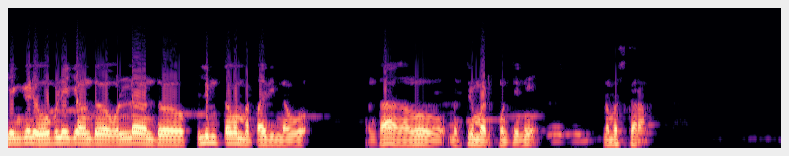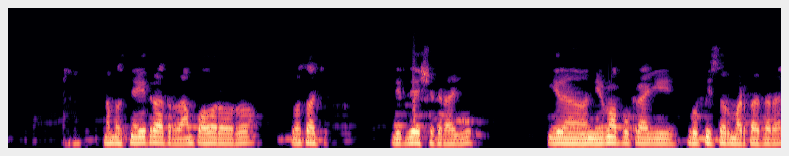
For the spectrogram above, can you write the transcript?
ಕೆಂಗೇಳಿ ಹೋಬಳಿಗೆ ಒಂದು ಒಳ್ಳೆ ಒಂದು ಫಿಲಿಮ್ ತಗೊಂಡ್ ಬರ್ತಾ ಇದೀವಿ ನಾವು ಅಂತ ನಾವು ಮೆಚ್ಚಿ ಮಾಡ್ಕೊತೀನಿ. ನಮಸ್ಕಾರ. ನಮ್ಮ ಸ್ನೇಹಿತರಾದ ರಾಮ್ ಪವರ್ ಅವರು ಹೊಸ ನಿರ್ದೇಶಕರಾಗಿ ನಿರ್- ನಿರ್ಮಾಪಕರಾಗಿ ಗೋಪಿ ಸರ್ ಮಾಡ್ತಾ ಇದ್ದಾರೆ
